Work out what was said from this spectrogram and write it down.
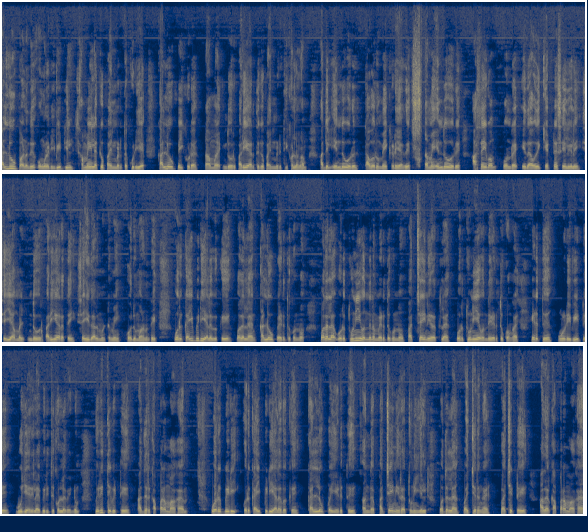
கல்லூப்பானது உங்களுடைய வீட்டில் சமையலுக்கு பயன்படுத்தக்கூடிய கல்லூப்பை கூட நாம் இந்த ஒரு பரிகாரத்துக்கு பயன்படுத்தி கொள்ளலாம். அதில் எந்த ஒரு தவறுமே கிடையாது. நம்ம எந்த ஒரு அசைவம் போன்ற ஏதாவது கெட்ட செயல்களை செய்யாமல் இந்த ஒரு பரிகாரத்தை செய்தால் மட்டுமே போதுமானது. ஒரு கைப்பிடி அளவுக்கு முதல்ல கல்லூப்பை எடுத்துக்கணும். முதல்ல ஒரு துணி வந்து நம்ம எடுத்துக்கணும். பச்சை நிறத்தில் ஒரு துணியை வந்து எடுத்துக்கோங்க. எடுத்து உங்களுடைய வீட்டு பூஜை அறையில் விரித்து கொள்ள வேண்டும். விரித்து விட்டு அதற்கப்புறமாக ஒரு பிடி ஒரு கைப்பிடி அளவுக்கு கல்லுப்பை எடுத்து அந்த பச்சை நிற துணியில் முதல்ல வச்சிருங்க. வச்சுட்டு அதற்கப்புறமாக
